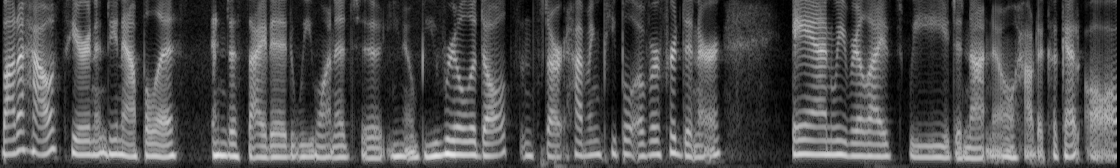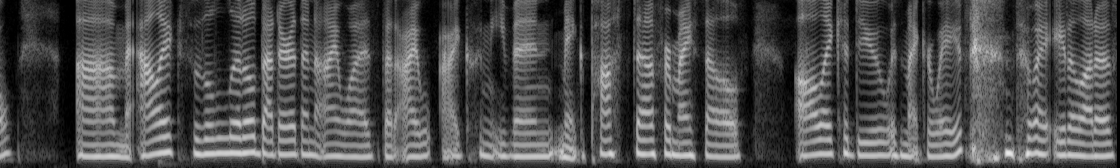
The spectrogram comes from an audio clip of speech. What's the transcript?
bought a house here in Indianapolis and decided we wanted to, you know, be real adults and start having people over for dinner. And we realized we did not know how to cook at all. Um, Alex was a little better than I was, but I I couldn't even make pasta for myself. All I could do was microwave, so I ate a lot of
